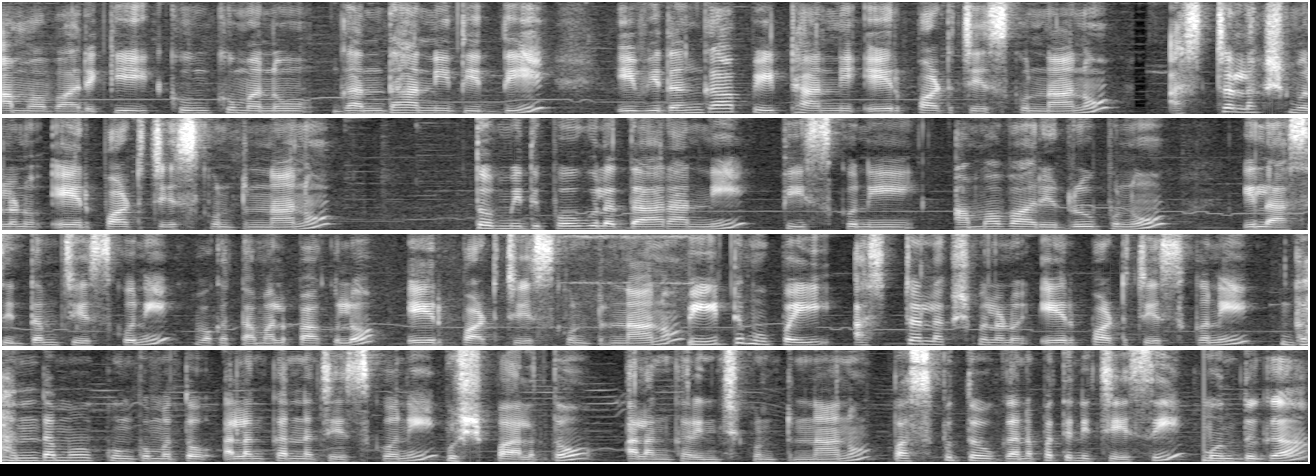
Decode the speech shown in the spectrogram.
అమ్మవారికి కుంకుమను గంధాన్ని దిద్ది ఈ విధంగా పీఠాన్ని ఏర్పాటు చేసుకున్నాను. అష్టలక్ష్ములను ఏర్పాటు చేసుకుంటున్నాను. తొమ్మిది పోగుల దారాన్ని తీసుకుని అమ్మవారి రూపును ఇలా సిద్ధం చేసుకొని ఒక తమలపాకులో ఏర్పాటు చేసుకుంటున్నాను. పీఠముపై అష్టలక్ష్ములను ఏర్పాటు చేసుకొని గంధము కుంకుమతో అలంకరణ చేసుకొని పుష్పాలతో అలంకరించుకుంటున్నాను. పసుపుతో గణపతిని చేసి ముందుగా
